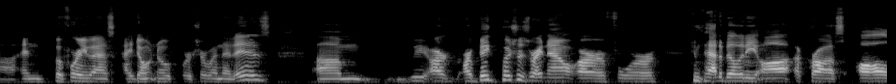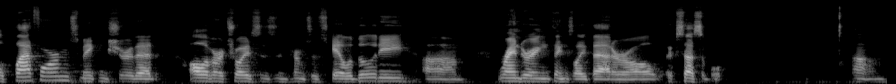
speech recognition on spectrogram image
Uh, and before you ask, I don't know for sure when that is. Um, we our our big pushes right now are for compatibility across all platforms, making sure that all of our choices in terms of scalability, um, rendering, things like that are all accessible. Um,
